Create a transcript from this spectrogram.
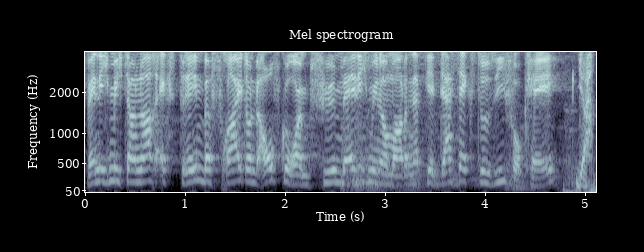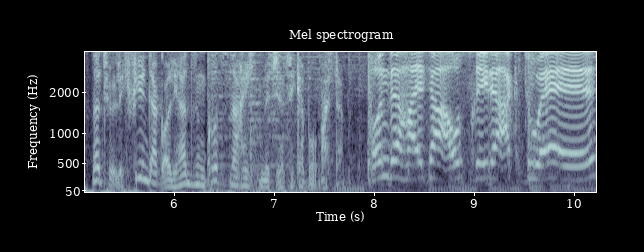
Wenn ich mich danach extrem befreit und aufgeräumt fühle, melde ich mich nochmal. Dann habt ihr das exklusiv, okay? Ja, natürlich. Vielen Dank, Olli Hansen. Kurznachrichten mit Jessica Burmeister. Hundehalter Ausrede aktuell.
